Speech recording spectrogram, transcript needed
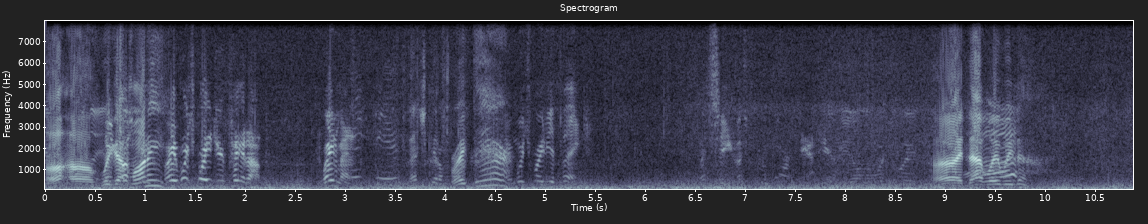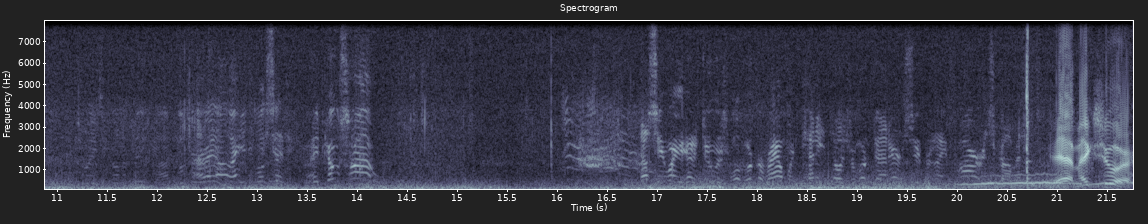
Uh-oh. we got money? Wait, which way do you pick it up? Wait a minute. Let's get them. Right there. Which way do you think? Let's see. Let's put a mark down here. You don't know which way. All right, that way we uh, do. Which way's it gonna be? Look I don't know. around. Hey, Listen, hey, go slow. Now, see what you're gonna do is we'll look around when Kenny tells you to look down here and see if there's any pirates coming. Yeah, make sure.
